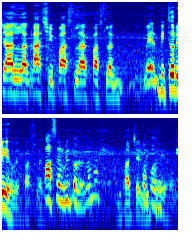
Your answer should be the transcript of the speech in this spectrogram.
চার লাখ আশি পাঁচ লাখ পাঁচ লাখ এর ভিতরেই হবে পাঁচ লাখ। পাঁচের ভিতরে তাই না? পাঁচের ভিতরেই হবে।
